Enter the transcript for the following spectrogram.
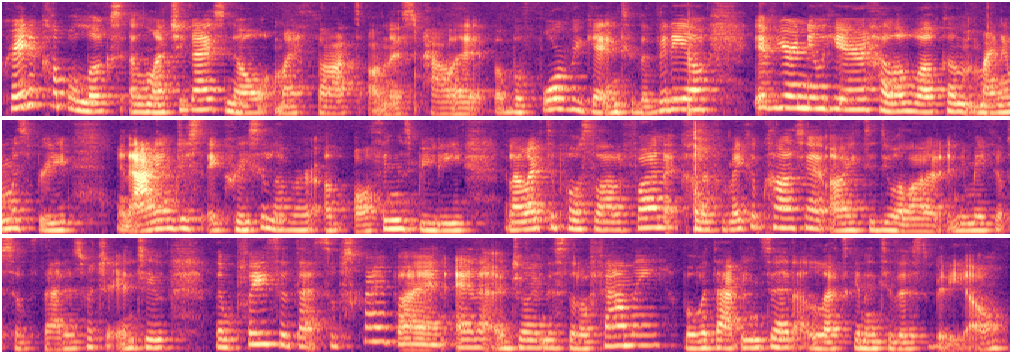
create a couple looks, and let you guys know my thoughts on this palette. But before we get into the video, if you're new here, hello, welcome. My name is Bri, and I am just a crazy lover of all things beauty and I like to post a lot of fun, colorful makeup content. I like to do a lot of indie makeup, so if that is what you're into, then please hit that subscribe button and uh, join this little family. But with that being said, let's get into this video.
